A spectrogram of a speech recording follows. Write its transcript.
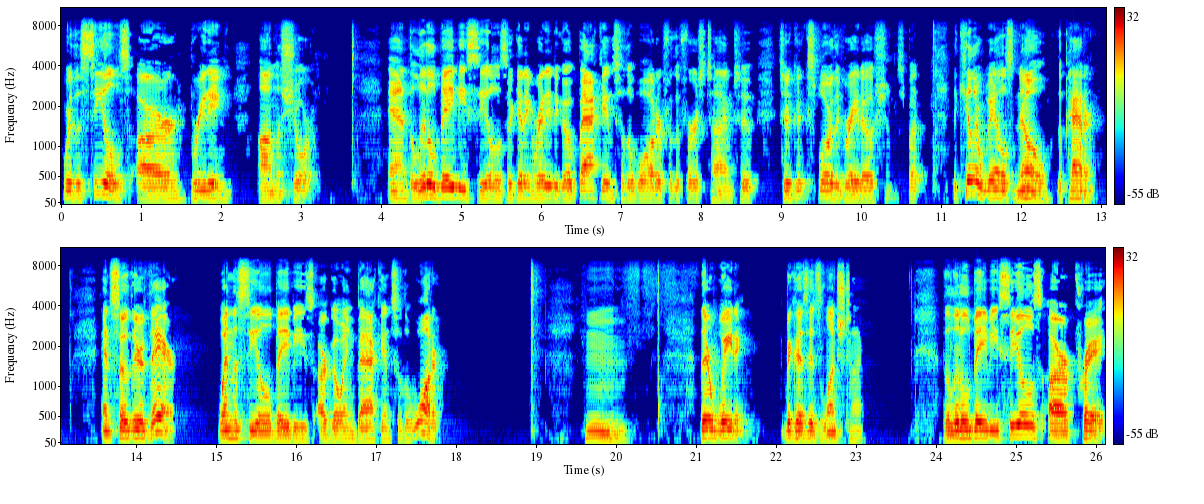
where the seals are breeding on the shore. And the little baby seals are getting ready to go back into the water for the first time to, to explore the great oceans. But the killer whales know the pattern. And so they're there when the seal babies are going back into the water. Hmm. They're waiting because it's lunchtime. The little baby seals are prey.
